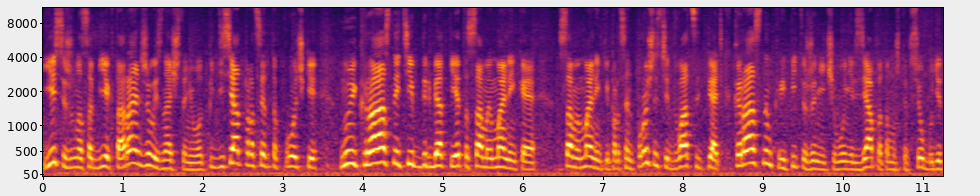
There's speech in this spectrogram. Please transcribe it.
Если же у нас объект оранжевый, значит у него 50% прочки. Ну и красный тип, ребятки, это самая маленькая самый маленький процент прочности 25. К красным крепить уже ничего нельзя, потому что все будет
